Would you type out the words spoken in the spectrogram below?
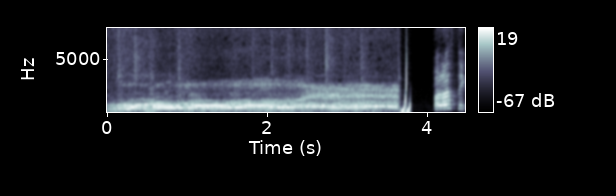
おー。い日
